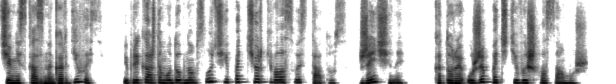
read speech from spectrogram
чем несказанно гордилась и при каждом удобном случае подчеркивала свой статус женщины, которая уже почти вышла замуж.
